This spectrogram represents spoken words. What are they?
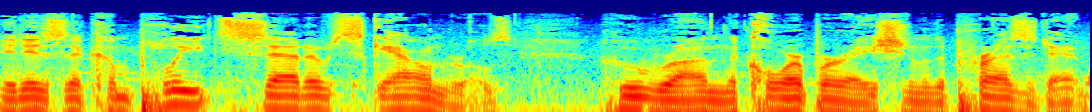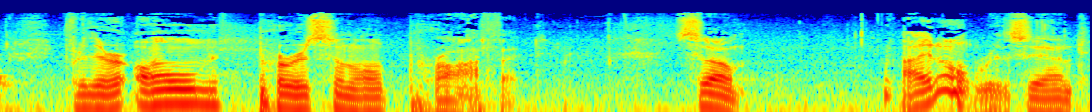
it is a complete set of scoundrels who run the corporation of the president for their own personal profit. So I don't resent.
